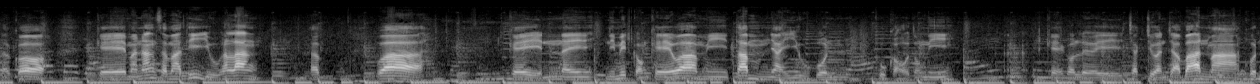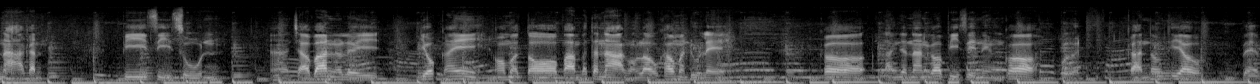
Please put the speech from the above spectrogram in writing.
แล้วก็แกมานั่งสมาธิอยู่ข้างล่างครับว่าแกเห็นในนิมิตของแกว่ามีถ้ำใหญ่อยู่บนภูเขาตรงนี้ แกก็เลยชักชวนชาวบ้านมาค้นหากัน ปี 40 ชาวบ้านก็เลยยกให้อมตปามพัฒนาของเราเข้ามาดูแล ก็หลังจากนั้นก็ปี 41 ก็เปิดการท่องเที่ยวแบบ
